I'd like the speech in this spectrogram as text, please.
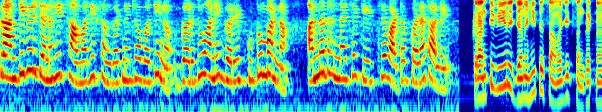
क्रांतीवीर जनहित सामाजिक संघटनेच्या वतीनं गरजू आणि गरीब कुटुंबांना अन्नधान्याचे किटचे वाटप करण्यात आले. क्रांतीवीर जनहित सामाजिक संघटना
